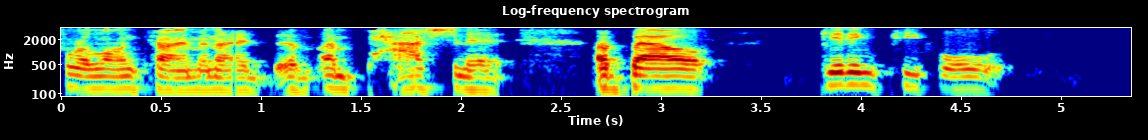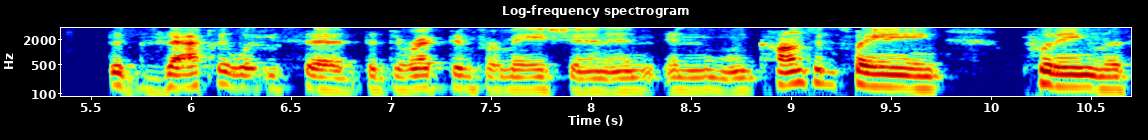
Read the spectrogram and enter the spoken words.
for a long time, and I, I'm passionate about getting people exactly what you said, the direct information, and, and when contemplating putting the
